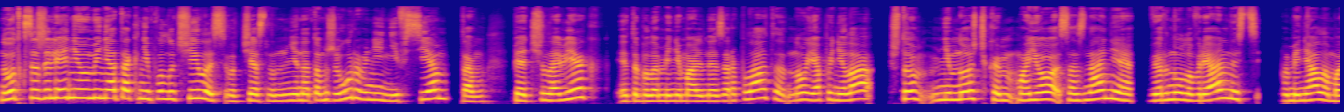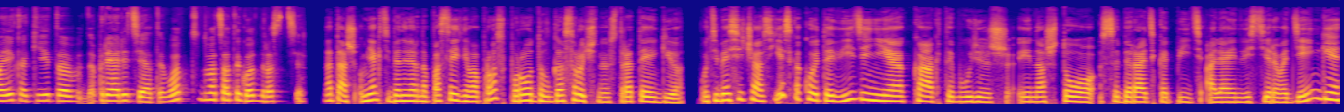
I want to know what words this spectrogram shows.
Ну вот, к сожалению, у меня так не получилось. Вот честно, не на том же уровне, не всем. Там пять человек, это была минимальная зарплата, но я поняла, что немножечко мое сознание вернуло в реальность, поменяло мои какие-то приоритеты. Вот 20 год, здравствуйте. Наташ, у меня к тебе, наверное, последний вопрос про долгосрочную стратегию. У тебя сейчас есть какое-то видение, как ты будешь и на что собирать, копить, а инвестировать деньги?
